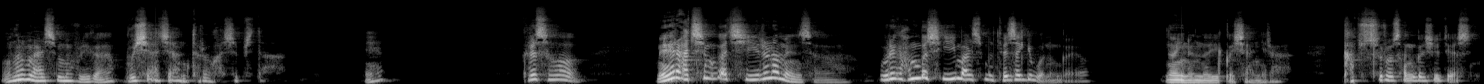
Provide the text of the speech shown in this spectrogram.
오늘 말씀을 우리가 무시하지 않도록 하십시다. 예? 그래서 매일 아침같이 일어나면서 우리가 한 번씩 이 말씀을 되새겨 보는 거예요. 너희는 너희 것이 아니라 값으로 산 것이 되었으니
